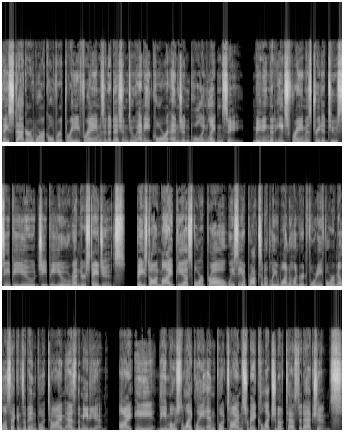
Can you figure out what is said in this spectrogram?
They stagger work over three frames in addition to any core engine polling latency, meaning that each frame is treated to CPU, GPU render stages. Based on my PS4 Pro, we see approximately 144 milliseconds of input time as the median, i.e., the most likely input times from a collection of tested actions.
